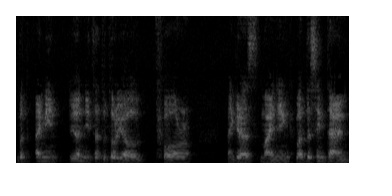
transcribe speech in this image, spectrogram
but i mean you don't need a tutorial for i guess mining but at the same time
